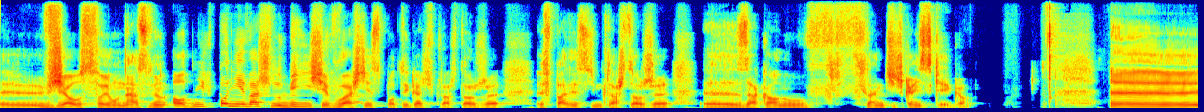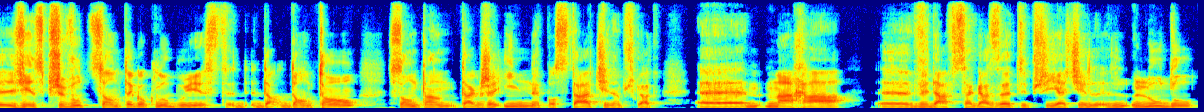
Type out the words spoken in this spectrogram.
y, wziął swoją nazwę od nich, ponieważ lubili się właśnie spotykać w klasztorze, w paryskim klasztorze y, zakonu franciszkańskiego. Y, więc przywódcą tego klubu jest Danton. Są tam także inne postacie, na przykład e, Macha, wydawca gazety Przyjaciel Ludu.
